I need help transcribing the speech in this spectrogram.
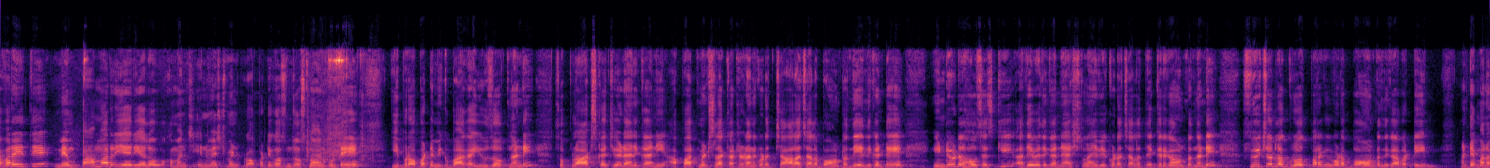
ఎవరైతే మేము పామర్ ఏరియాలో ఒక మంచి ఇన్వెస్ట్మెంట్ ప్రాపర్టీ కోసం చూస్తున్నాం అనుకుంటే ఈ ప్రాపర్టీ మీకు బాగా యూజ్ అవుతుందండి. సో ప్లాట్స్గా చేయడానికి కానీ అపార్ట్మెంట్స్లా కట్టడానికి కూడా చాలా చాలా బాగుంటుంది. ఎందుకంటే ఇండివిజువల్ హౌసెస్కి అదేవిధంగా నేషనల్ హైవే కూడా చాలా దగ్గరగా ఉంటుందండి. ఫ్యూచర్లో గ్రోత్ పరంగా కూడా బాగుంటుంది కాబట్టి అంటే మన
